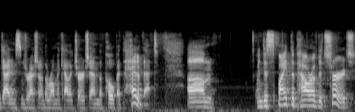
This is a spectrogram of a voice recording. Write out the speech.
guidance and direction of the Roman Catholic Church and the Pope at the head of that. Um, and despite the power of the church,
